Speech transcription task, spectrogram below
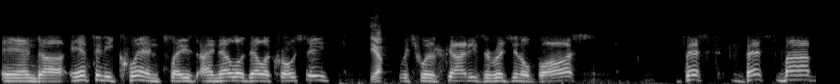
And uh, Anthony Quinn plays Aniello Dellacroce, Yep. which was Gotti's original boss. Best best mob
